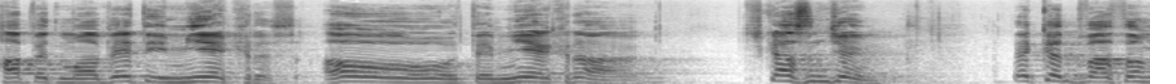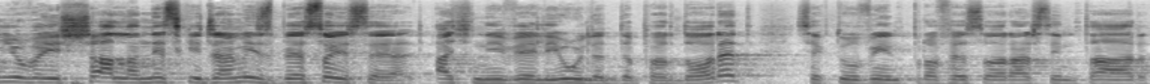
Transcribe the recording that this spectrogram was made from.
hapet muhabeti i mjekrës. O, oh, te mjekra, çka s'ngjojmë? E këtë do va thom juve ishalla në kit xhami s'besoj se aq niveli i ulët do përdoret, se këtu vijnë profesor arsimtar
